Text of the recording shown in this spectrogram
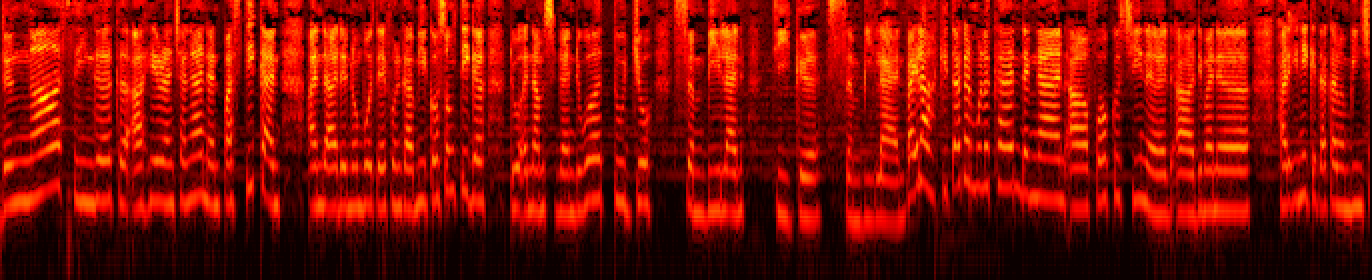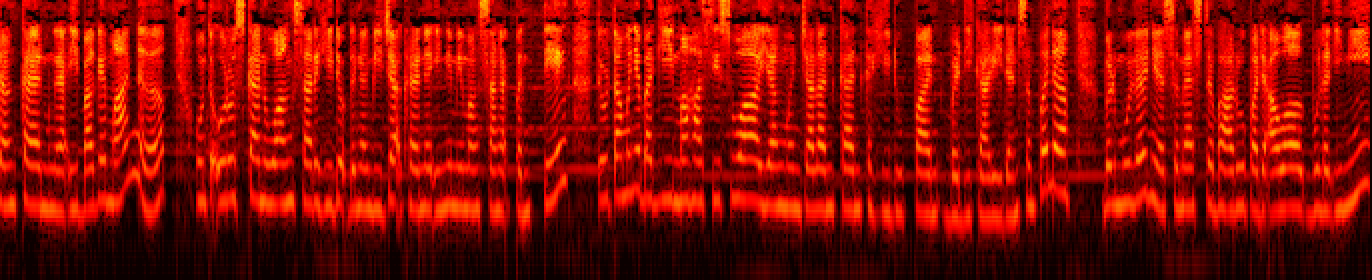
Dengar sehingga ke akhir rancangan dan pastikan anda ada nombor telefon kami 0326927939. Baiklah, kita akan mulakan dengan uh, fokus Cina uh, di mana hari ini kita akan membincangkan mengenai bagaimana untuk uruskan wang sara hidup dengan bijak kerana ini memang sangat penting terutamanya bagi mahasiswa yang menjalankan kehidupan berdikari dan sempena bermulanya semester baru pada awal bulan ini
